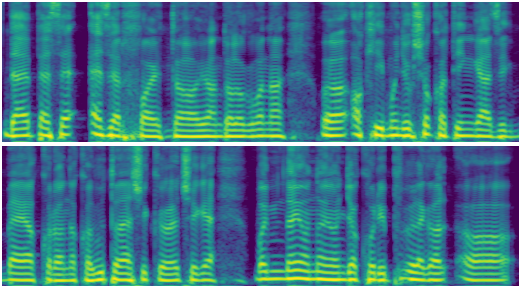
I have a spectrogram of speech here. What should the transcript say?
de persze ezerfajta olyan dolog van, a, a, aki mondjuk sokat ingázik be, akkor annak a utalási költsége, vagy nagyon-nagyon gyakori, főleg a, a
